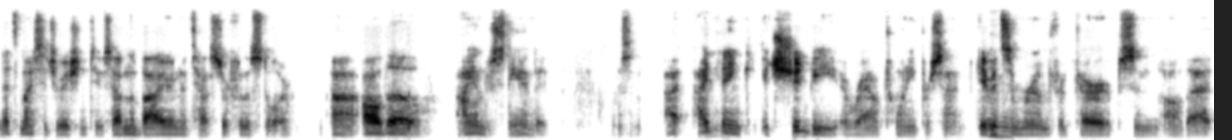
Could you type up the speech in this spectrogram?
That's my situation too. So I'm the buyer and the tester for the store. Uh, although I understand it. Listen, I, I think it should be around 20%. Give mm-hmm. it some room for terps and all that.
